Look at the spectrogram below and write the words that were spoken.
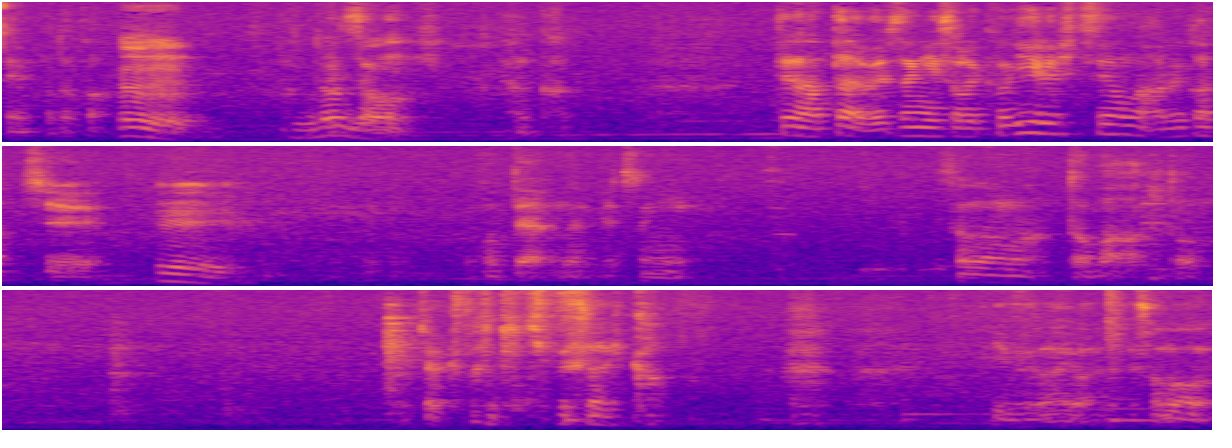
テンポとか。うん。どんどんなんか。ってなったら別にそれ区切る必要があるかっちゅう。うん。ことやよね。別に。そのままドバーッと。お客さん聞きづらいか。言いづらいわね。その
